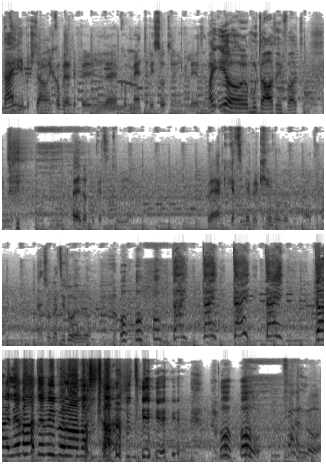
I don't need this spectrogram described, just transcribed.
Dai! tipo ci danno il copyright per il commentary sotto in inglese. Ma io l'ho mutato, infatti. Vabbè, dopo cazzi tu, eh. Vabbè, anche cazzi miei perché non l'ho buttato. Eh, sono cazzi tuoi allora. Oh, oh, oh! Dai, dai, dai, dai! Dai, levatevi però, bastardi! Oh, oh! Fallo!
